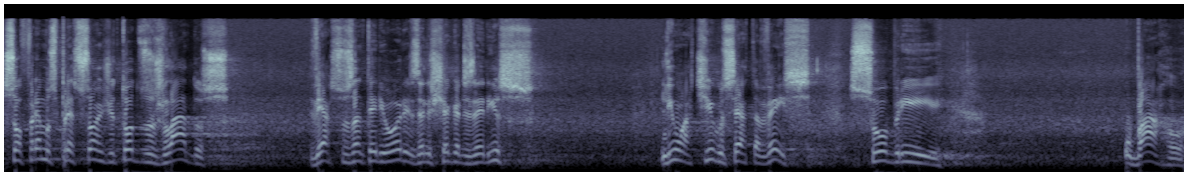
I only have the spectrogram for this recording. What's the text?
Sofremos pressões de todos os lados, Versos anteriores ele chega a dizer isso. Li um artigo certa vez sobre o barro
